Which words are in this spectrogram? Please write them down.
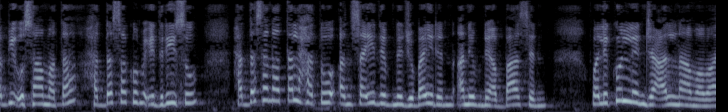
ابی اسامتا حدس حد سعید ابن ان ابن عباس ولی کل جالنا موا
